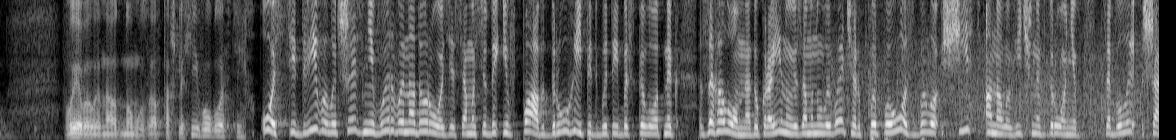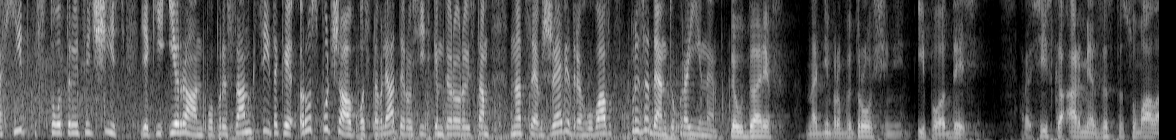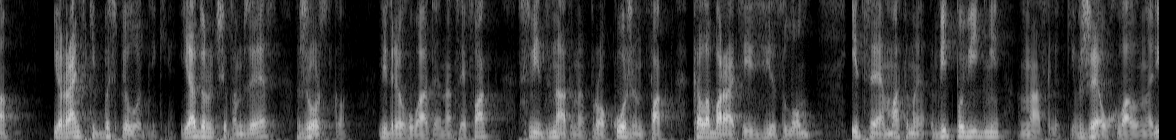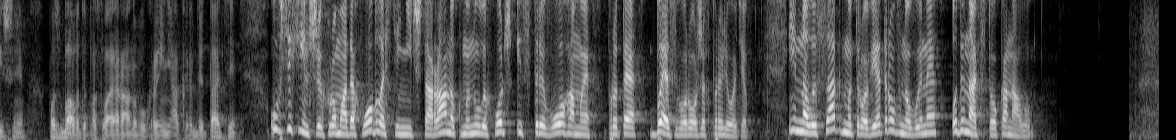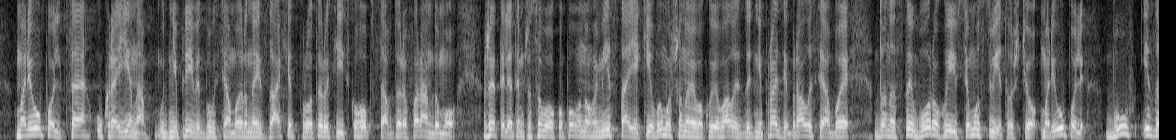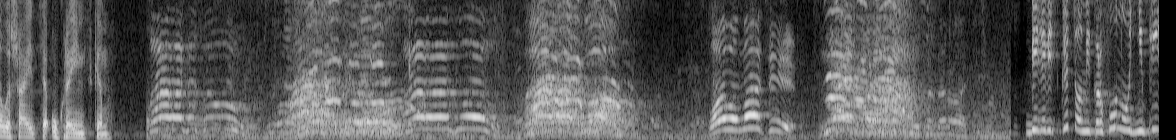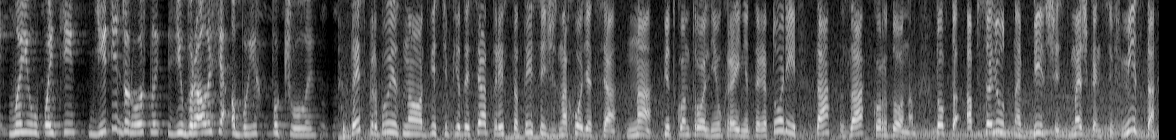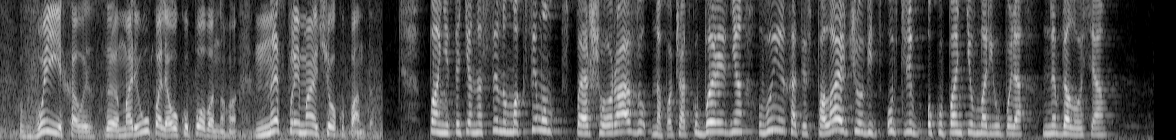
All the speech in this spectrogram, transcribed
виявили на одному з автошляхів області. Ось ці дві величезні вирви на дорозі. Саме сюди і впав другий підбитий безпілотник. Загалом над Україною за минулий вечір ППО збило шість аналогічних дронів. Це були «Шахід-136», які Іран, попри санкції, таки розпочав поставляти російським терористам. На це вже відреагував президент України. Для ударів на Дніпропетровщині і по Одесі російська армія застосувала іранські безпілотники. Я доручив МЗС жорстко відреагувати на цей факт. Світ знатиме про кожен факт колаборації зі злом, і це матиме відповідні наслідки. Вже ухвалено рішення позбавити посла Ірану в Україні акредитації У всіх інших громадах області ніч та ранок минули хоч із тривогами, проте без ворожих прильотів. Інна Лисак, Дмитро Вєтров. Новини 11 каналу. Маріуполь це Україна. У Дніпрі відбувся мирний захід проти російського псевдореферендуму. Жителі тимчасово окупованого міста, які вимушено евакуювались до Дніпра, зібралися, аби донести ворогу і всьому світу, що Маріуполь був і залишається українським. Слава ЗСУ! Слава нації! Біля відкритого мікрофону у Дніпрі маріупольці. Діти й дорослі зібралися, аби їх почули. Десь приблизно 250-300 тисяч знаходяться на підконтрольній Україні території та за кордоном. Тобто абсолютна більшість мешканців міста виїхали з Маріуполя окупованого, не сприймаючи окупанта. Пані Тетяна з сином Максимом з першого разу на початку березня виїхати з палаючого від обстрілів окупантів Маріуполя не вдалося.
